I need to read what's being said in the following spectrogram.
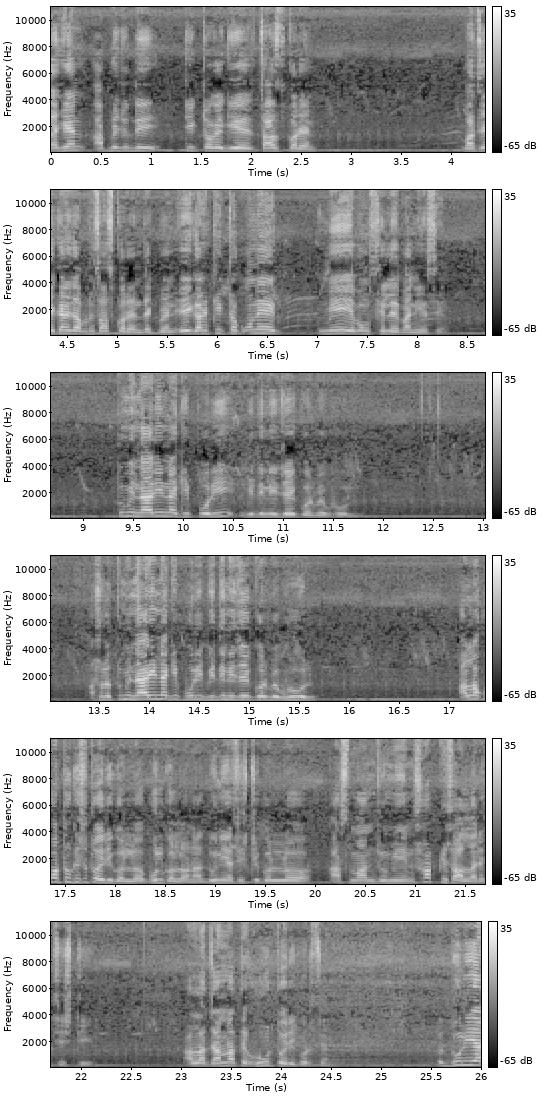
দেখেন, আপনি যদি টিকটকে গিয়ে চার্জ করেন বা যেখানে আপনি চার্জ করেন, দেখবেন এই গানে টিকটক অনেক মেয়ে এবং ছেলে বানিয়েছে। তুমি নারী নাকি পরি, বিধি নিজেই করবে ভুল। আসলে তুমি নারী নাকি পরি, বিধি নিজেই করবে ভুল। আল্লাহ কত কিছু তৈরি করল, ভুল করল না। দুনিয়া সৃষ্টি করল, আসমান, জমিন সব কিছু আল্লাহরের সৃষ্টি। আল্লাহ জান্নাতে হুর তৈরি করছেন। তো দুনিয়া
